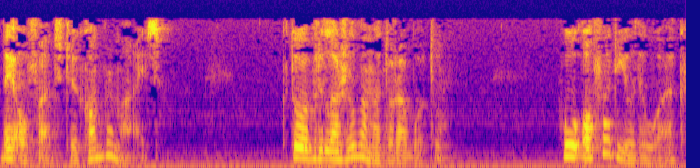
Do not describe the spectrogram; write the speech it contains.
They offered to compromise. Кто предложил вам эту работу? Who offered you the work?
